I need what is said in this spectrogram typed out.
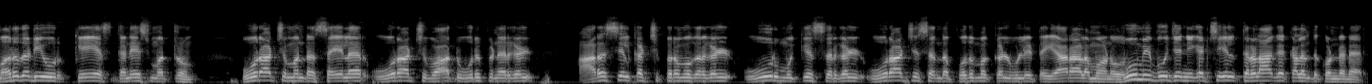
மருதடியூர் கே எஸ் கணேஷ் மற்றும் ஊராட்சி மன்ற செயலர் ஊராட்சி வார்டு உறுப்பினர்கள் அரசியல் கட்சி பிரமுகர்கள் ஊர் முக்கியஸ்தர்கள் ஊராட்சி சேர்ந்த பொதுமக்கள் உள்ளிட்ட ஏராளமானோர் பூமி பூஜை நிகழ்ச்சியில் திரளாக கலந்து கொண்டனர்.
